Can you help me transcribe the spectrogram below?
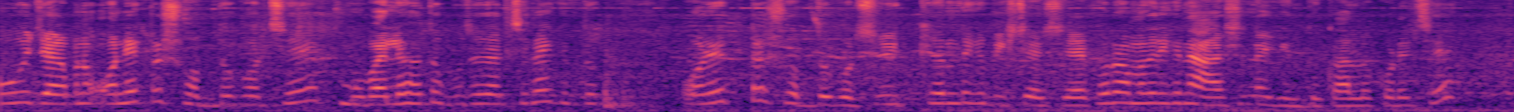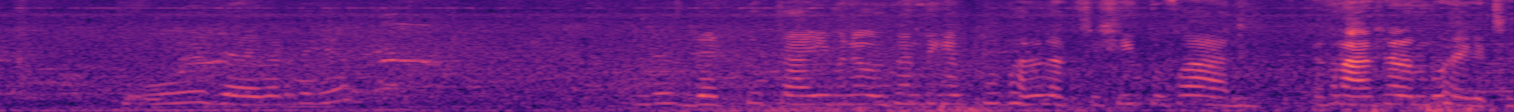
ওই জায়গা মানে অনেকটা শব্দ করছে, মোবাইলে হয়তো বোঝা যাচ্ছে না, কিন্তু অনেকটা শব্দ করছে, ওইখান থেকে বৃষ্টি আসছে। এখনও আমাদের এখানে আসে না কিন্তু, কালো করেছে। ওই জায়গাটা থেকে দেখতে চাই মানে ওইখান থেকে খুব ভালো লাগছে, সেই তুফান এখন আসা আরম্ভ হয়ে গেছে।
